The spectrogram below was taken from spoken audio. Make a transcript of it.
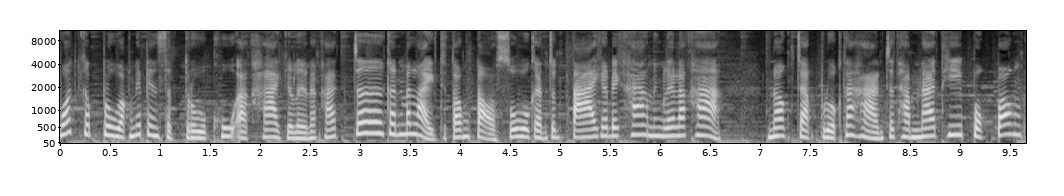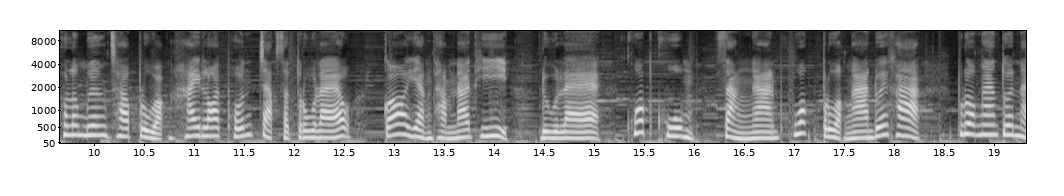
มดกับปลวกเนี่ยเป็นศัตรูคู่อาฆาตกันเลยนะคะ เจอกันเมื่อไหร่จะต้องต่อสู้กันจนตายกันไปข้างหนึงเลยละค่ะ นอกจากปลวกทหารจะทำหน้าที่ปกป้องพลเมืองชาวปลวกให้รอดพ้นจากศัตรูแล้ว ก็ยังทำหน้าที่ดูแล ควบคุม สั่งงานพวกปลวกงานด้วยค่ะ ปลวกงานตัวไหน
